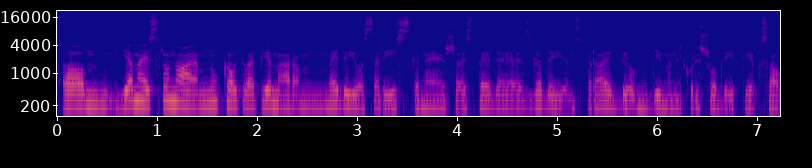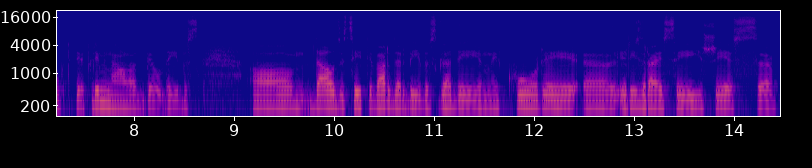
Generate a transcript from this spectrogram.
Um, ja mēs runājam, nu, kaut vai piemēram, medijos arī izskanējušais pēdējais gadījums par aizbildņu ģimeni, kuri šobrīd tiek saukti pie krimināla atbildības, um, daudzi citi vardarbības gadījumi, kuri uh, ir izraisījušies. Uh,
